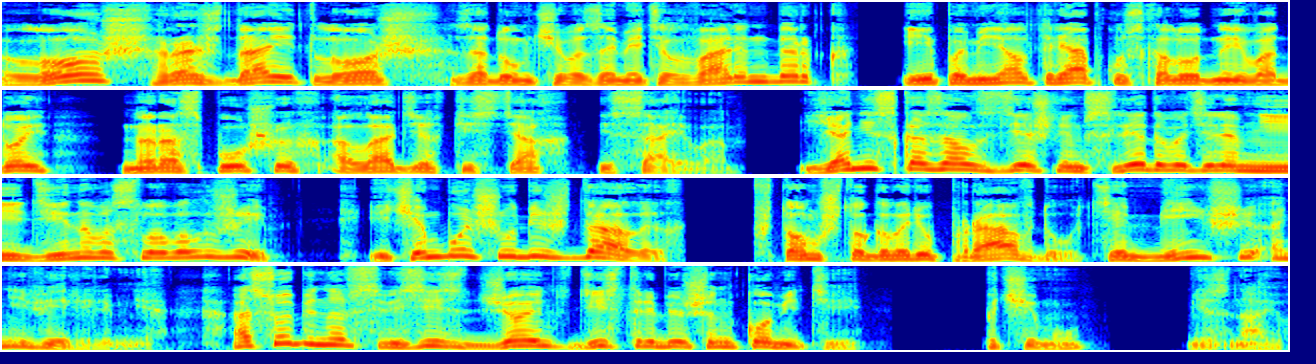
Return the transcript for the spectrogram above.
Ложь рождает ложь, задумчиво заметил Валенберг и поменял тряпку с холодной водой на распухших оладьях кистях Исаева. Я не сказал здешним следователям ни единого слова лжи, и чем больше убеждал их в том, что говорю правду, тем меньше они верили мне, особенно в связи с Joint Distribution Committee. Почему? Не знаю.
